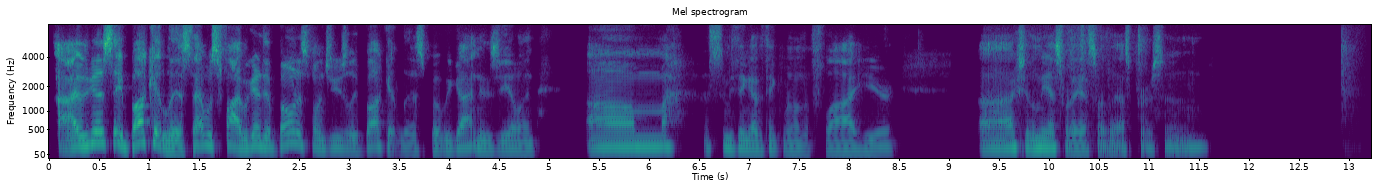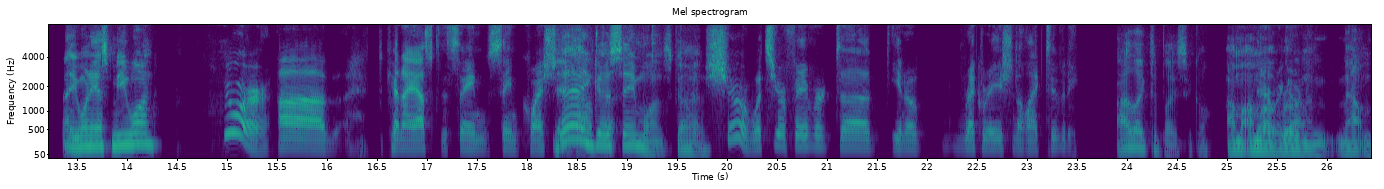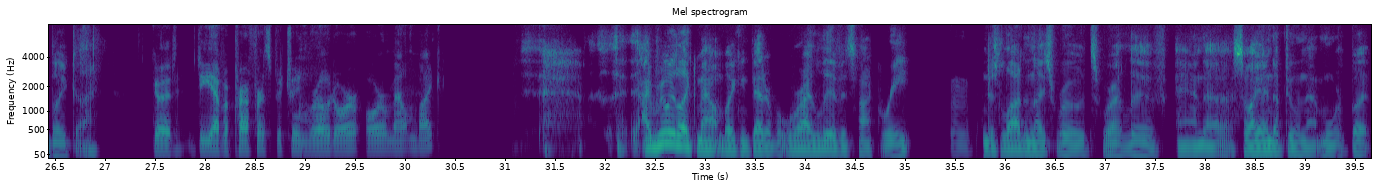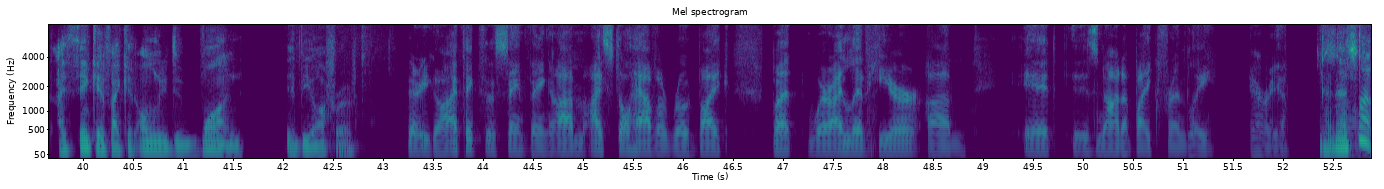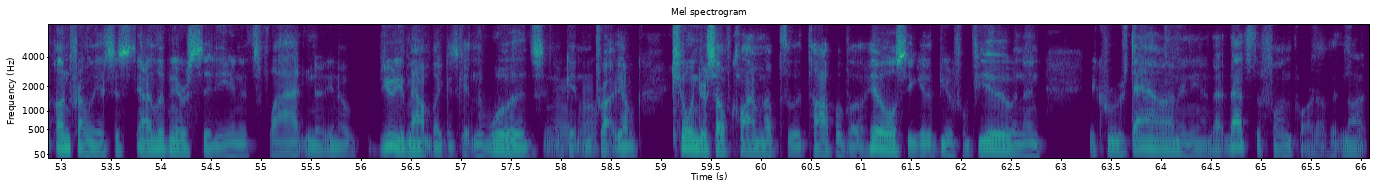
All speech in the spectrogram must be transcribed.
I was gonna say bucket list. That was fine. We're gonna do bonus ones usually bucket list, but we got New Zealand. Um, let's let me think. I think one on the fly here. Uh, actually, let me ask what I asked my last person. Hey, you want to ask me one? Sure. Uh, can I ask the same same question? Yeah, you go uh, same ones. Go ahead. Sure. What's your favorite, uh, you know, recreational activity? I like to bicycle. I'm I'm There a road go. and a mountain bike guy. Good. Do you have a preference between road or or mountain bike? I really like mountain biking better, but where I live, it's not great. Mm. And there's a lot of nice roads where I live, and uh, so I end up doing that more. But I think if I could only do one, it'd be off road. There you go. I think the same thing. Um, I still have a road bike, but where I live here, um, it is not a bike friendly area. And that's So- not unfriendly. It's just you know, I live near a city and it's flat, and you know, beauty of mountain bike is getting the woods and you're getting you know killing yourself climbing up to the top of a hill so you get a beautiful view, and then you cruise down, and you know that that's the fun part of it. Not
